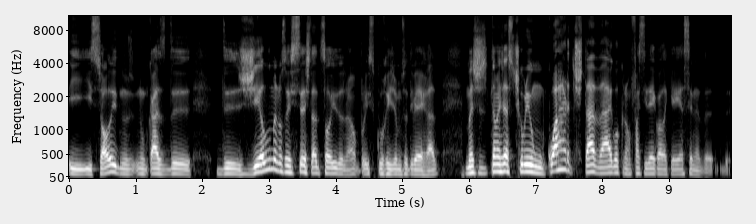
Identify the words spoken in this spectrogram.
e, e sólido. No, no caso de, de gelo, mas não sei se é estado sólido ou não, por isso corrija-me se eu estiver errado. Mas também já se descobriu um quarto estado de água, que não faço ideia qual é, que é a cena de, de,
